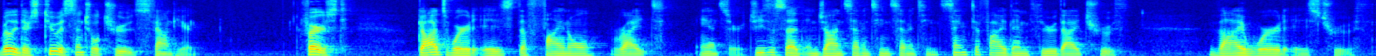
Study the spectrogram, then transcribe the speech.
Really, there's two essential truths found here. First, God's word is the final right answer. Jesus said in John 17 17, Sanctify them through thy truth. Thy word is truth.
